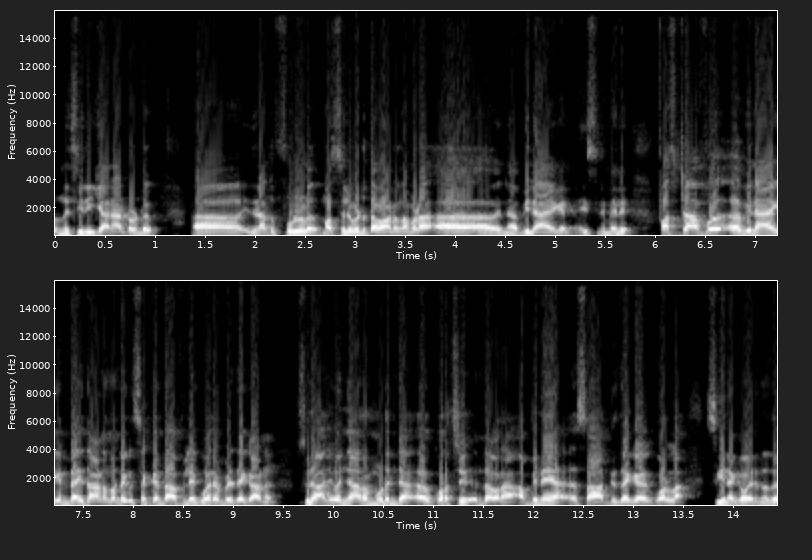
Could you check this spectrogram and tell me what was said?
ഒന്ന് ചിരിക്കാനായിട്ടുണ്ട്. ഇതിനകത്ത് ഫുള്ള് മസിൽ പിടുത്തമാണ് നമ്മുടെ പിന്നെ വിനായകൻ ഈ സിനിമയിൽ ഫസ്റ്റ് ഹാഫ് വിനായകന്റെ ഇതാണെന്നുണ്ടെങ്കിൽ സെക്കൻഡ് ഹാഫിലേക്ക് വരുമ്പോഴത്തേക്കാണ് സുരാജ് വെഞ്ഞാറമ്മൂടിന്റെ കുറച്ച് എന്താ പറയാ അഭിനയ സാധ്യതയൊക്കെ ഉള്ള സീനൊക്കെ വരുന്നത്.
